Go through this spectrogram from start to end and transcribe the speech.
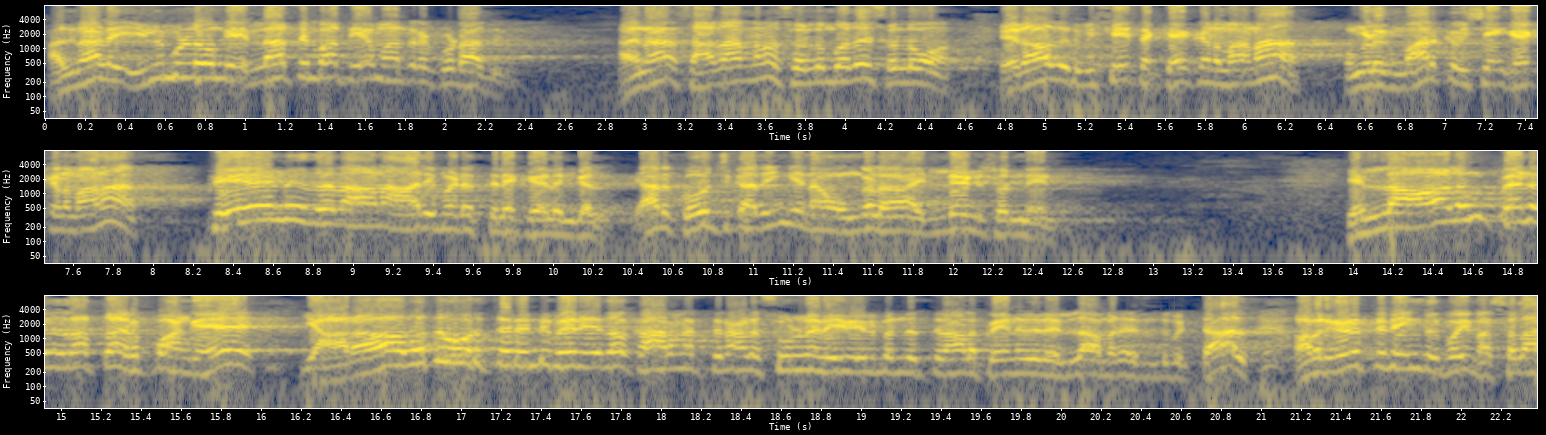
அதனால இல்முள்ளவங்க எல்லாத்தையும் பார்த்து ஏமாந்துட கூடாது அதனால சாதாரணமா சொல்லும் போதே சொல்லுவோம். ஏதாவது ஒரு விஷயத்தை கேட்கணுமானா உங்களுக்கு மார்க்க விஷயம் கேட்கணுமானா பேணுதலான ஆரிமிடத்திலே கேளுங்கள். யாரும் கோச்சுக்காதீங்க நான் உங்களை இல்லைன்னு சொன்னேன். எல்லாரும் பேணுதலா தான் இருப்பாங்க. யாராவது ஒருத்தர் ரெண்டு பேர் ஏதோ காரணத்தினால சூழ்நிலை நிர்பந்தத்தினால பேணுதல் இல்லாமல் இருந்து விட்டால் அவர்களிடத்தில் நீங்கள் போய் மசலா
